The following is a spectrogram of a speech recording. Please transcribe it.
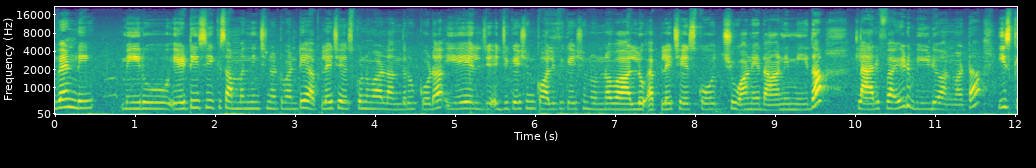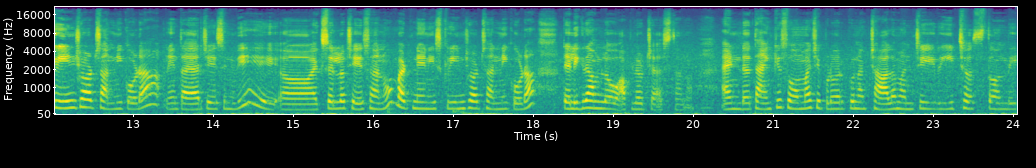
ఇవండి మీరు ఏటీసీకి సంబంధించినటువంటి అప్లై చేసుకున్న వాళ్ళందరూ కూడా ఏ ఎల్జి ఎడ్యుకేషన్ క్వాలిఫికేషన్ ఉన్న వాళ్ళు అప్లై చేసుకోవచ్చు అనే దాని మీద క్లారిఫైడ్ వీడియో అనమాట ఈ స్క్రీన్ షాట్స్ అన్నీ కూడా నేను తయారు చేసినవి ఎక్సెల్లో చేశాను. బట్ నేను ఈ స్క్రీన్ షాట్స్ అన్నీ కూడా టెలిగ్రామ్లో అప్లోడ్ చేస్తాను. And thank you so much ఇప్పటివరకు నాకు చాలా మంచి రీచ్ వస్తుంది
